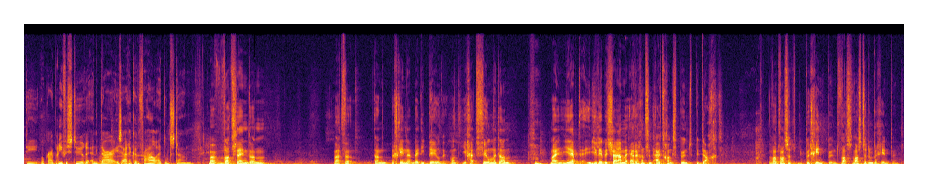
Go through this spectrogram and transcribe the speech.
die elkaar brieven sturen. En daar is eigenlijk een verhaal uit ontstaan. Maar wat zijn dan. Laten we dan beginnen bij die beelden. Want je gaat filmen dan. Maar je hebt, jullie hebben samen ergens een uitgangspunt bedacht. Wat was het beginpunt? Was, was er een beginpunt?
